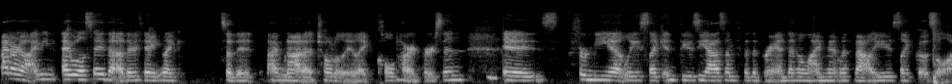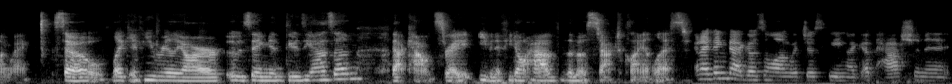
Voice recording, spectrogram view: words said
I don't know. I mean, I will say the other thing, like, so that I'm not a totally like cold hard person, is for me at least, like enthusiasm for the brand and alignment with values like goes a long way. So, like, if you really are oozing enthusiasm, that counts, right? Even if you don't have the most stacked client list. And I think that goes along with just being like a passionate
